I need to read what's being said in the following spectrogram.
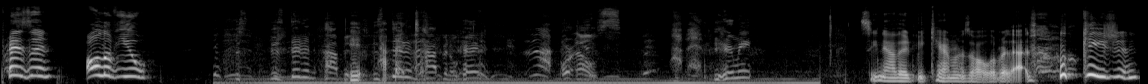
prison, all of you. This, this didn't happen. It this happened. didn't happen, okay? Or else. You hear me? See, now there'd be cameras all over that location.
